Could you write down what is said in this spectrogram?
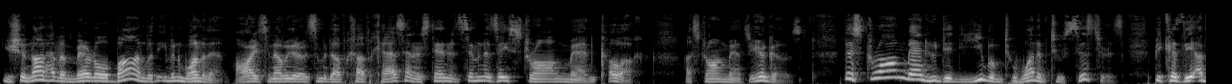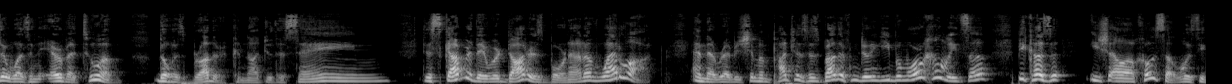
you should not have a marital bond with even one of them. Alright, so now we go to Siman of Ches, and our standard Siman is a strong man, Koach. A strong man. So here goes. The strong man who did Yibum to one of two sisters, because the other was an erva to him, though his brother could not do the same, discovered they were daughters born out of wedlock and that Rabbi Shimon patches his brother from doing Yibum or Chalitza because Isha Alachosa was the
